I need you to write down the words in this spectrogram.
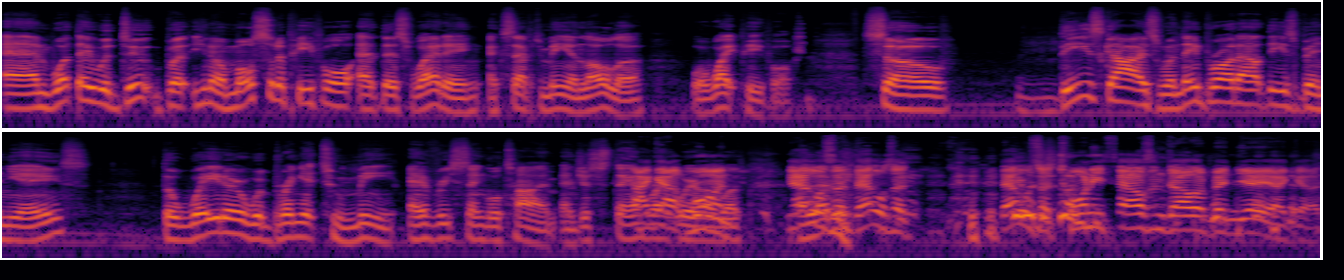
And what they would do, but you know, most of the people at this wedding, except me and Lola, were white people. So these guys, when they brought out these beignets, the waiter would bring it to me every single time and just stand I right got where I one. was. That was a me- that was a that was a twenty thousand dollar beignet I got.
